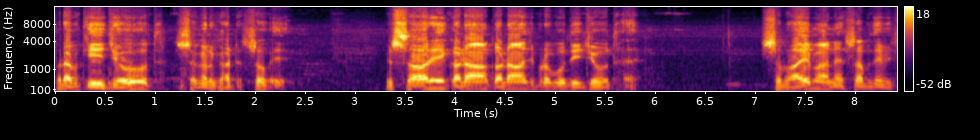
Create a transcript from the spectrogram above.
ਪ੍ਰਭ ਕੀ ਜੋਤ, ਸਗਲ ਘਟ ਸੋਹੇ। ਇਹ ਸਾਰੇ ਘੜਾਂ ਘੜਾਂ 'ਚ ਪ੍ਰਭੂ ਦੀ ਜੋਤ ਹੈ। ਸੁਭਾਏਮਾਨ ਹੈ ਸਭ ਦੇ ਵਿੱਚ।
